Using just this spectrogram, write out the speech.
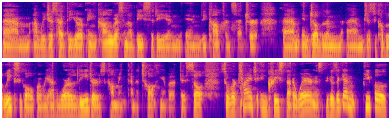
Um, and we just had the European Congress on Obesity in in the conference centre um, in Dublin um, just a couple of weeks ago where we had world leaders coming kind of talking about this. So, so we're trying to increase that awareness because again, people,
